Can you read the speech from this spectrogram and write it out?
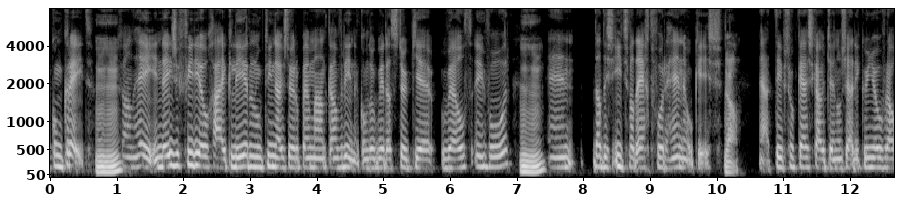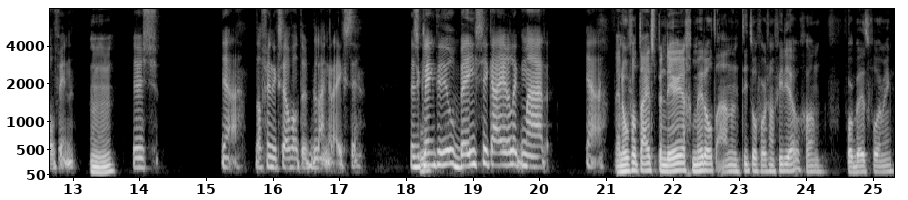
concreet. Mhm. Van hey, in deze video ga ik leren hoe ik 10.000 euro per maand kan verdienen. Dan komt ook weer dat stukje wealth in voor. Mhm. En dat is iets wat echt voor hen ook is. Ja. Ja, tips voor cash cow channels, ja, die kun je overal vinden. Mhm. Dus ja, dat vind ik zelf altijd het belangrijkste. Dus het klinkt heel basic eigenlijk, maar ja. En hoeveel tijd spendeer je gemiddeld aan een titel voor zo'n video? Gewoon voor beeldvorming?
